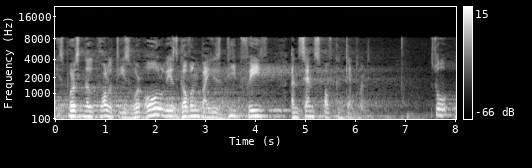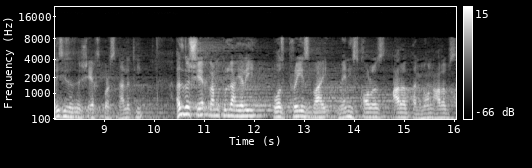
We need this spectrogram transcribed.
his personal qualities were always governed by his deep faith and sense of contentment. So, this is the Sheikh's personality. Hazrat Sheikh Rahmatullah Ali was praised by many scholars, Arab and non Arabs.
